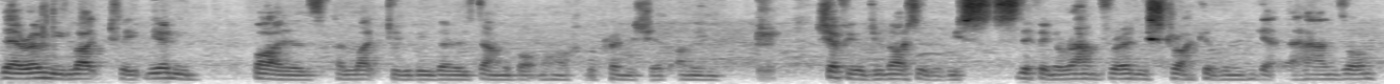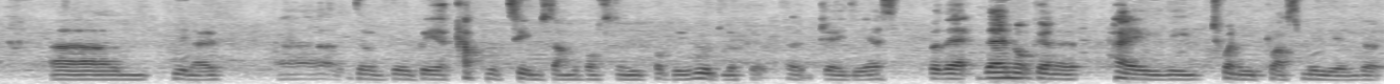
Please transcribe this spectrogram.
they're only likely the only buyers are likely to be those down the bottom half of the Premiership. I mean, Sheffield United will be sniffing around for any striker they can get their hands on. Um, you know, uh, there, will be a couple of teams down the bottom who probably would look at, at JDS, but they're, they're not going to pay the 20 plus million that,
